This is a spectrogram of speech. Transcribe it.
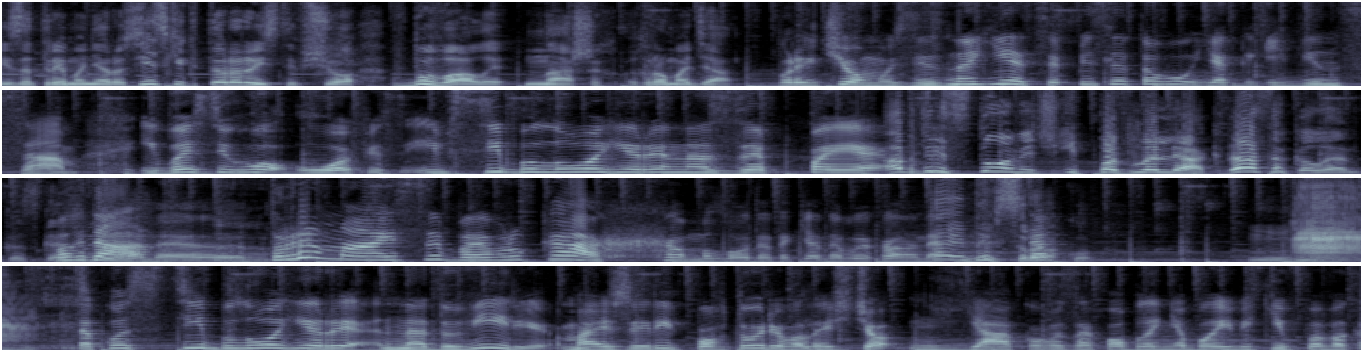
і затримання російських терористів, що вбивали наших громадян. Причому зізнається після того, як і він сам, і весь його офіс, і всі блогери на ЗП. Абдрістович і Подлаляк, да, Соколенко? Скажи, Богдане, тримай себе в руках, хамло, ти таке невиховане. Та йди в сраку. М. Так ось ці блогери на довірі майже рік повторювали, що ніякого захоплення бойовиків ПВК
